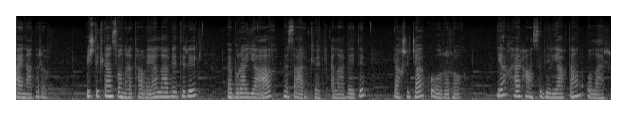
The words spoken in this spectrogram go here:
qaynadırıq. Bişdikdən sonra tavaya əlavə edirik və bura yağ və sarı kök əlavə edib yaxşıca qovururuq. Yağ hər hansı bir yağdan olar.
